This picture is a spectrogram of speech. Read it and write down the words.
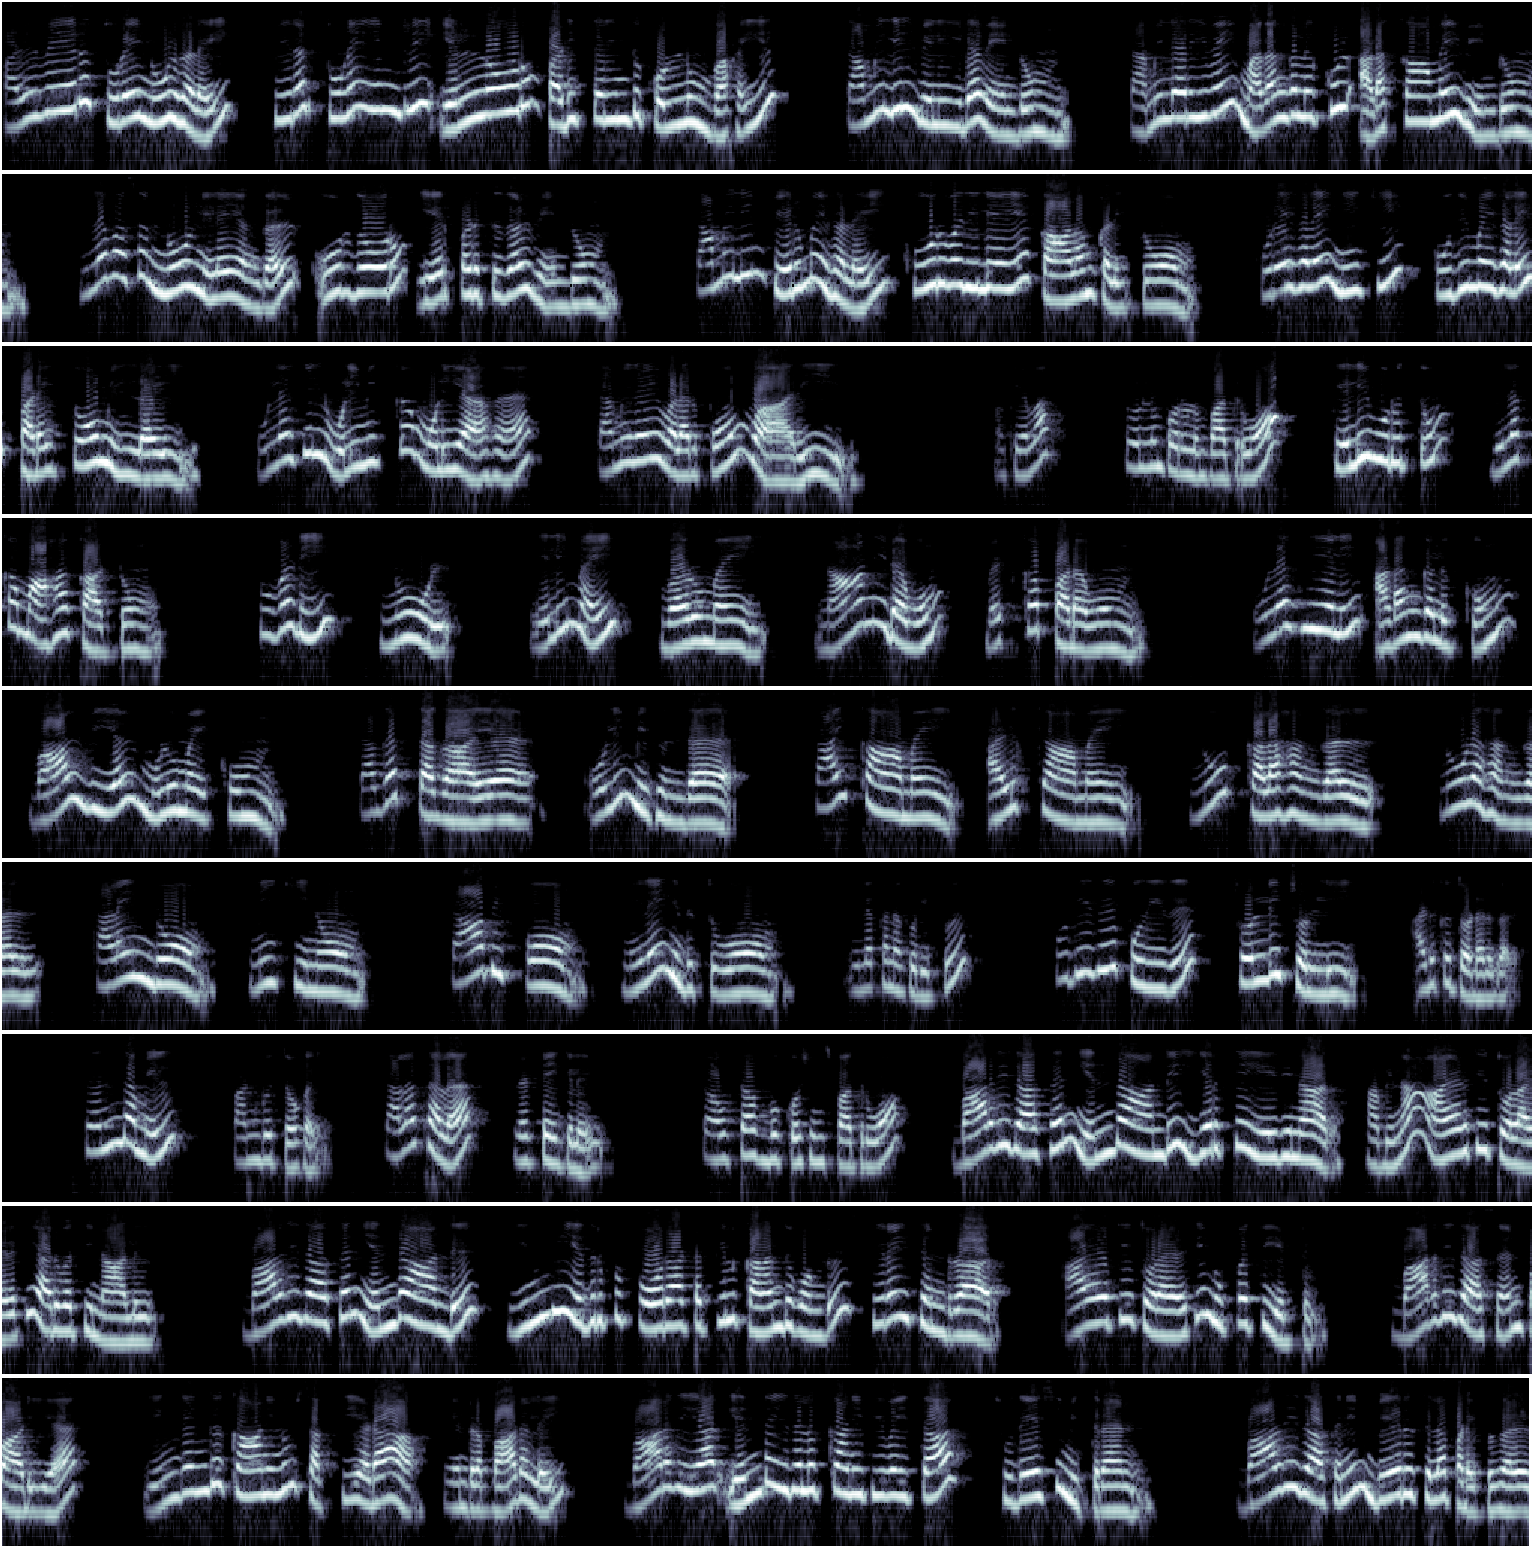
பல்வேறு துறை நூல்களை பிறர் துணையின்றி எல்லோரும் படித்தறிந்து கொள்ளும் வகையில் தமிழில் வெளியிட வேண்டும். தமிழறிவை மதங்களுக்குள் அடக்காமை வேண்டும். இலவச நூல் நிலையங்கள் ஊர்தோறும் ஏற்படுத்துதல் வேண்டும். தமிழின் பெருமைகளை கூறுவதிலேயே காலம் கழித்தோம். குறைகளை நீக்கி புதுமைகளை படைத்தோம் இல்லை. உலகில் ஒளிமிக்க மொழியாக தமிழை வளர்ப்போம் வாரி. ஓகேவா? சொல்லும் பொருளும் பார்த்துருவோம். தெளிவுறுத்தும் விளக்கமாக காட்டும். சுவடி நூல். எளிமை வறுமை. நானிடவும் வெட்கப்படவும். உலகியலின் அடங்கலுக்கும் வாழ்வியல் முழுமைக்கும் தகத்தகாய ஒளி மிகுந்த சாய்க்காமை அழுக்காமை நூற்கலகங்கள் நூலகங்கள். கலைந்தோம் நீக்கினோம். தாபிப்போம் நிலைநிறுத்துவோம். இலக்கண குறிப்பு. புதிது புதிது சொல்லி சொல்லி அடுக்கு தொடர்கள். செந்தமிழ் பண்பு தொகை. சலசல இரட்டை கிளவி. So out of book questions பார்த்துருவோம். பாரதிதாசன் எந்த ஆண்டு இயற்கை எழுதினார்? அப்படின்னா ஆயிரத்தி தொள்ளாயிரத்தி அறுபத்தி நாலு. பாரதிதாசன் எந்த ஆண்டு இந்தி எதிர்ப்பு போராட்டத்தில் கலந்து கொண்டு சிறை சென்றார்? ஆயிரத்தி தொள்ளாயிரத்தி முப்பத்தி எட்டு. பாரதிதாசன் பாடிய எங்கெங்கு காணினும் சக்தியடா என்ற பாடலை பாரதியார் எந்த இதழுக்கு அனுப்பி வைத்தார்? சுதேசி மித்ரன். பாரதிதாசனின் வேறு சில படைப்புகள்.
